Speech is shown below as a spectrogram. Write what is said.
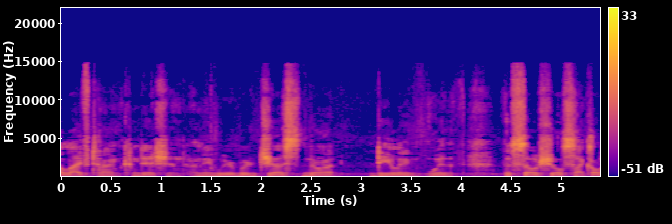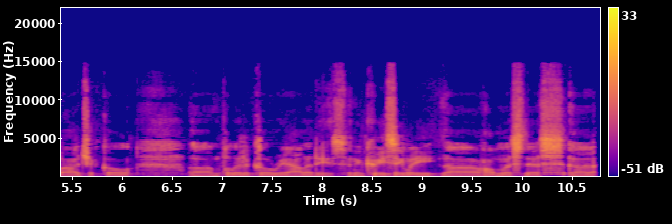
a lifetime condition. I mean, we're, we're just not dealing with the social, psychological, um, political realities. And increasingly, uh, homelessness, uh,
